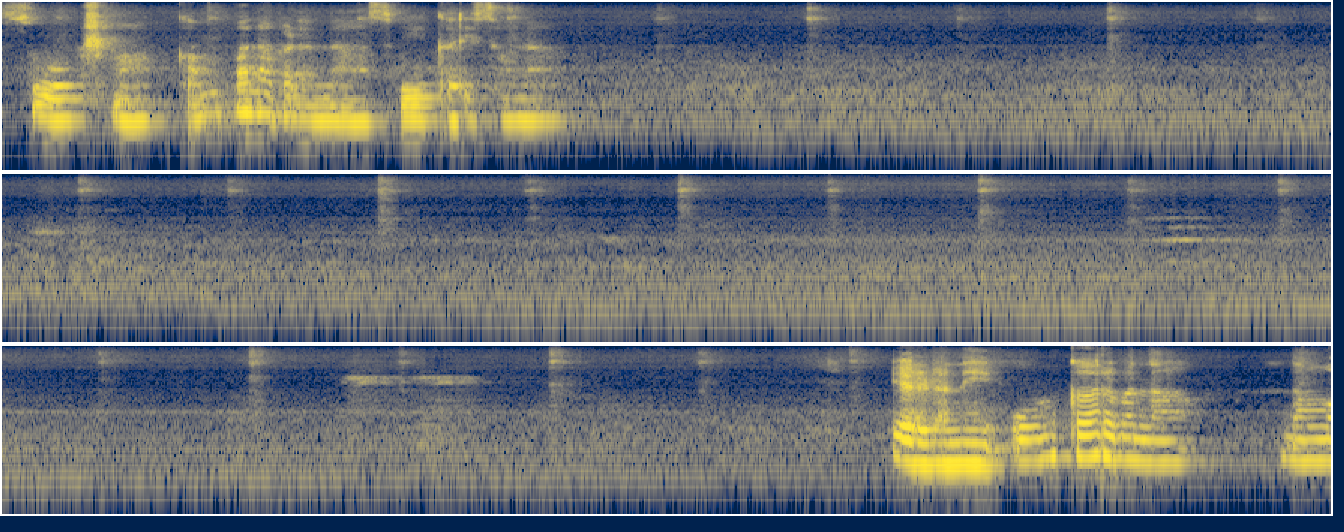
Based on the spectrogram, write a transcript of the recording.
ಸೂಕ್ಷ್ಮ ಕಂಪನಗಳನ್ನು ಸ್ವೀಕರಿಸೋಣ. ಎರಡನೇ ಓಂಕಾರವನ್ನು ನಮ್ಮ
